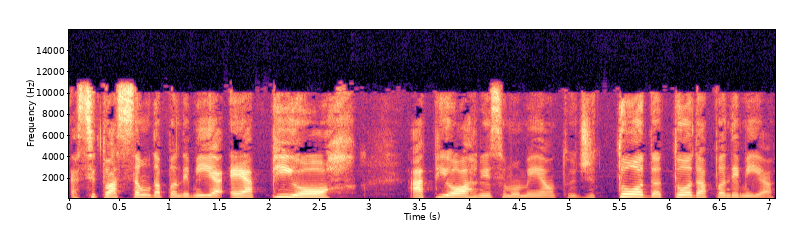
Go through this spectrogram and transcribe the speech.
a situação da pandemia é a pior, a pior nesse momento de toda, toda a pandemia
